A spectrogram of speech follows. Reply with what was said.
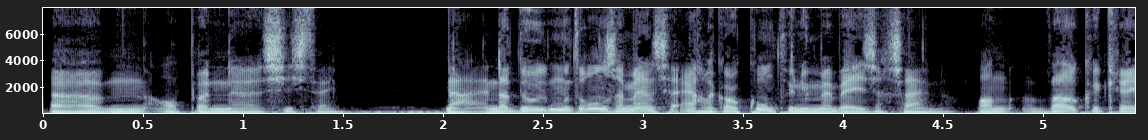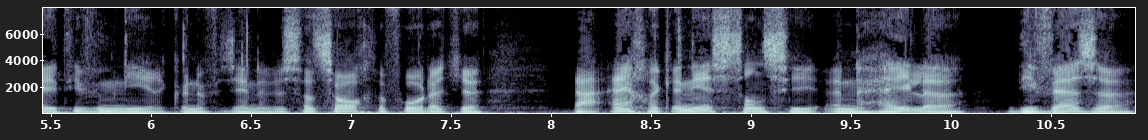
um, op een systeem. Nou, en dat moeten onze mensen eigenlijk ook continu mee bezig zijn. Van welke creatieve manieren kunnen verzinnen. Dus dat zorgt ervoor dat je ja, eigenlijk in eerste instantie een hele diverse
